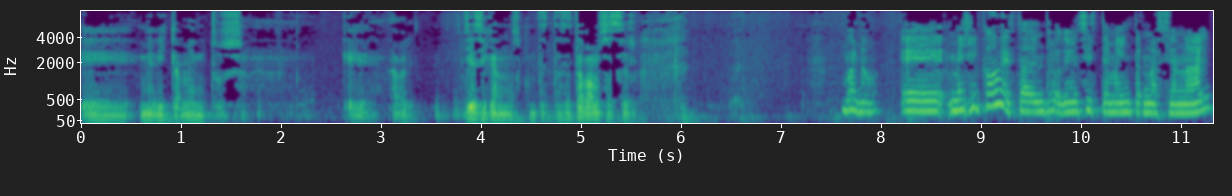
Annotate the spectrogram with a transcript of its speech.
eh, medicamentos. a ver, Jessica, nos contestas, esta vamos a hacer bueno, México está dentro de un sistema internacional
